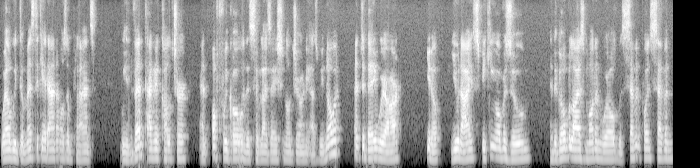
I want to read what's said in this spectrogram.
Well, we domesticate animals and plants, we invent agriculture, and off we go in the civilizational journey as we know it. And today we are, you know, you and I speaking over Zoom in the globalized modern world with 7.7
